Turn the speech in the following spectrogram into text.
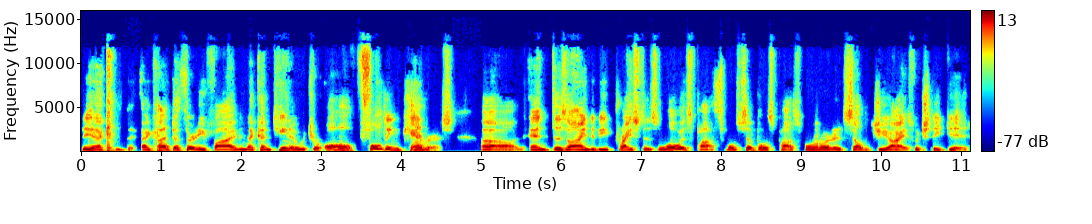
the, uh, the Ikonta 35 and the Contina, which were all folding cameras uh, and designed to be priced as low as possible, simple as possible, in order to sell the GIs, which they did.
